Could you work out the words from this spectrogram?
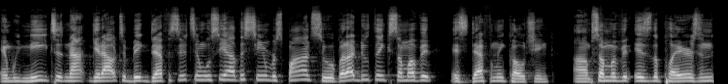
and we need to not get out to big deficits and we'll see how this team responds to it but i do think some of it is definitely coaching. Um, some of it is the players and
